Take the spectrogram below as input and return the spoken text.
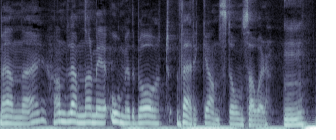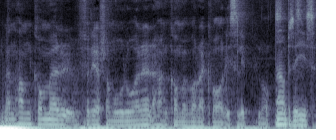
Men nej, han lämnar med omedelbart verkan Stone Sour. Mm. Men han kommer, för er som oroar er, han kommer vara kvar i Slipknot. Så Ja, precis.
